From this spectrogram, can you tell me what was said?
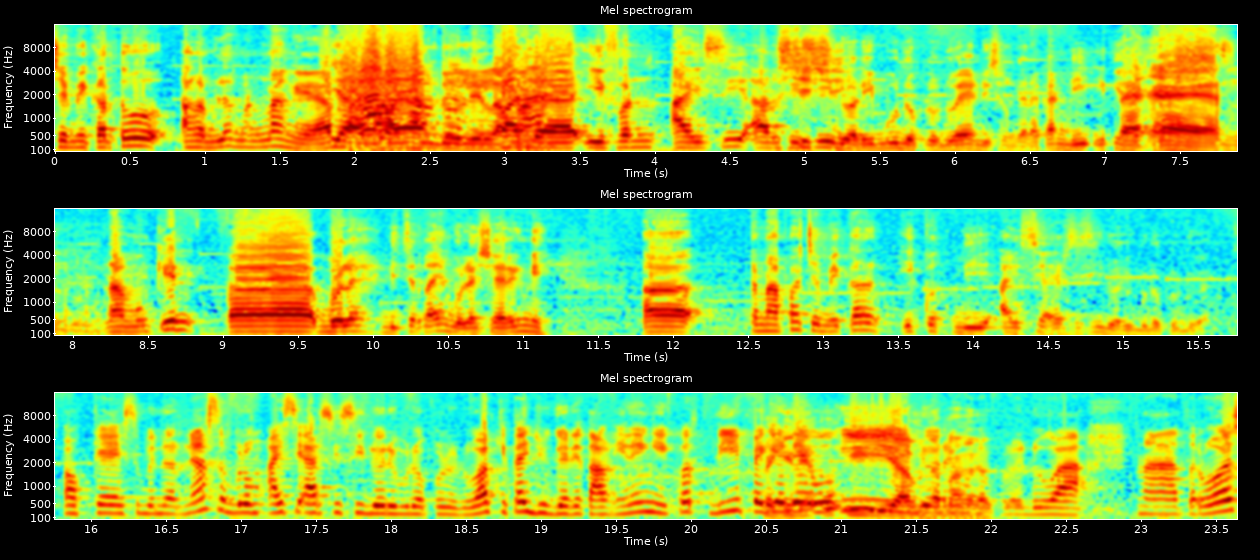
Cemikar tuh alhamdulillah menang ya, Ya, pada alhamdulillah. pada event ICRCC CC. 2022 yang diselenggarakan di ITS. ITS. Nah, mungkin eh, boleh diceritain, boleh sharing nih. eh, kenapa Cemikar ikut di ICRCC 2022? Oke, sebenarnya sebelum ICRCC 2022 kita juga di tahun ini ngikut di PGDUI, PGDUI ya, benar 2022. Nah, terus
